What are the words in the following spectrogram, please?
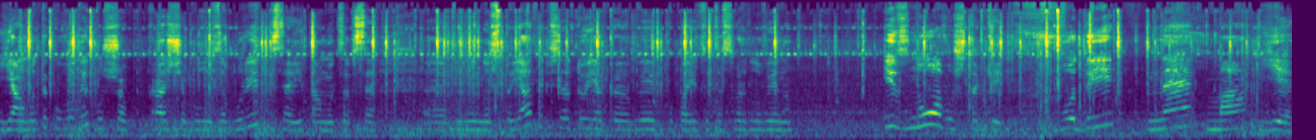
яму таку велику, щоб краще було забуритися, і там оце все е, повинно стояти після того, як викопається ця свердловина. І знову ж таки, води немає.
